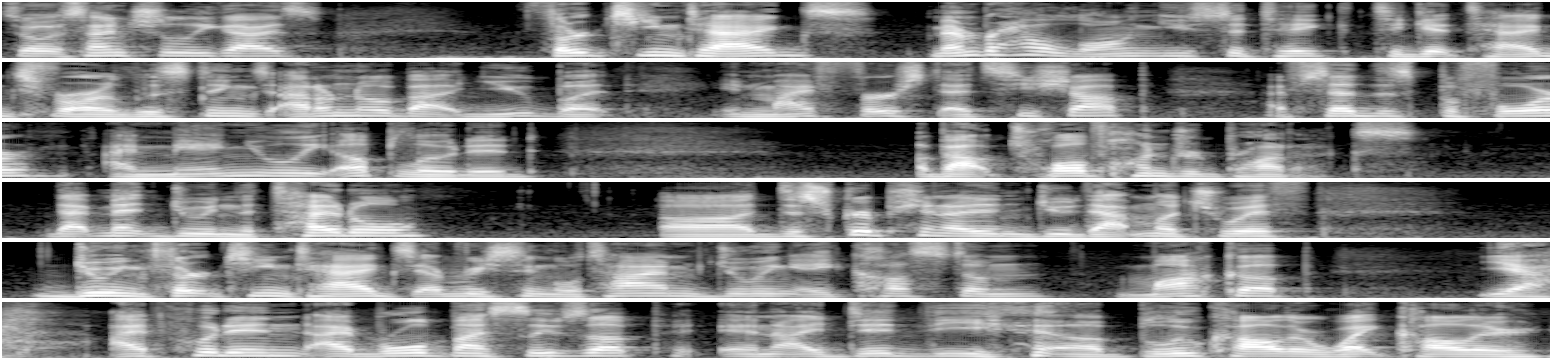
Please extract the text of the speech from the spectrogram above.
So essentially, guys, 13 tags. Remember how long it used to take to get tags for our listings? I don't know about you, but in my first Etsy shop, I've said this before, I manually uploaded about 1,200 products. That meant doing the title, uh, description, I didn't do that much with. Doing 13 tags every single time, doing a custom mockup. Yeah, I put in, I rolled my sleeves up and I did the uh, blue collar, white collar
